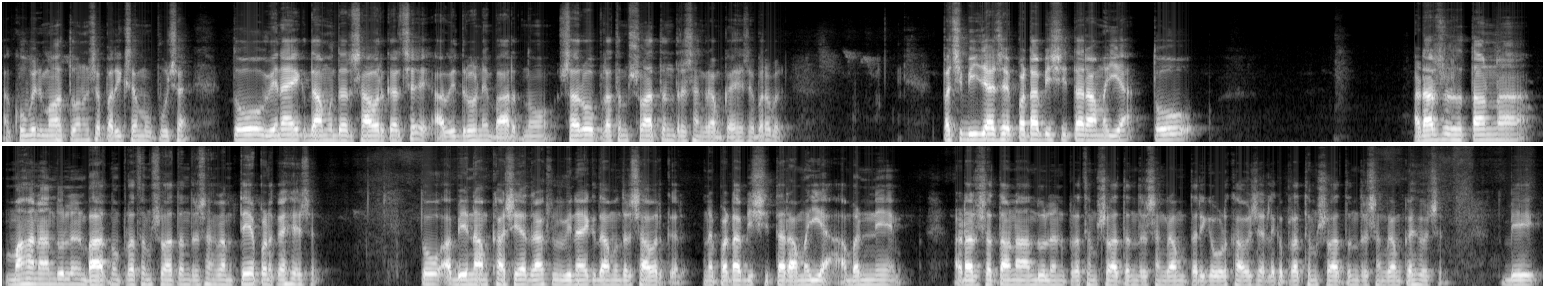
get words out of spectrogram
આ ખૂબ જ મહત્વનું છે પરીક્ષામાં પૂછાય. તો વિનાયક દામોદર સાવરકર છે આ વિદ્રોહને ભારતનો સર્વપ્રથમ સ્વાતંત્ર્ય સંગ્રામ કહે છે બરાબર? પછી બીજા છે પટાભી સીતારામૈયા. તો અઢારસો સત્તાવનના મહાન આંદોલન ભારતનો પ્રથમ સ્વાતંત્ર્ય સંગ્રામ તે પણ કહે છે. તો આ બે નામ ખાસ યાદ રાખજો વિનાયક દામોદર સાવરકર અને પટાભી સીતારામૈયા. આ બંને અઢારસો સત્તાવન આંદોલન પ્રથમ સ્વાતંત્ર્ય સંગ્રામ તરીકે ઓળખાવે છે, એટલે કે પ્રથમ સ્વાતંત્ર્ય સંગ્રામ કહ્યો છે. બે,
